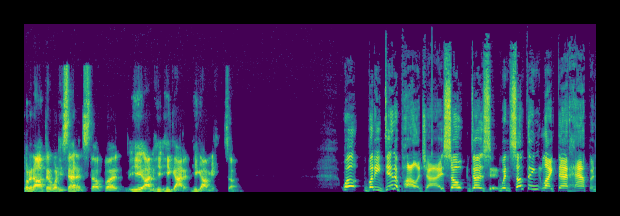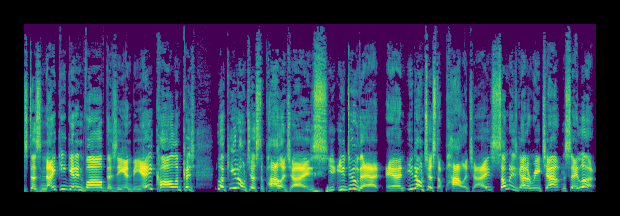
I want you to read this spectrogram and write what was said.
put it out there what he said and stuff, but he he he got it. He got me. So. Well, but he did apologize. So does when something like that happens, does Nike get involved? Does the NBA call him? Because look, you don't just apologize. you, you do that, and you don't just apologize. Somebody's got to reach out and say, look,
